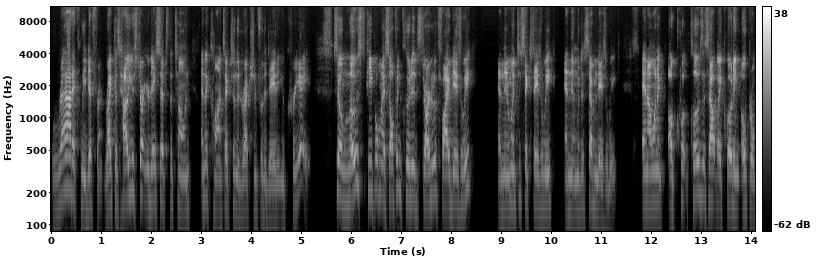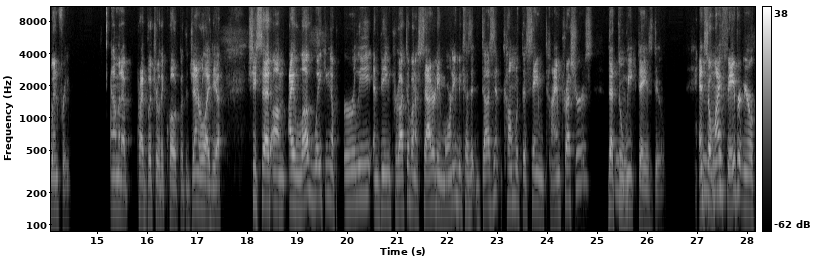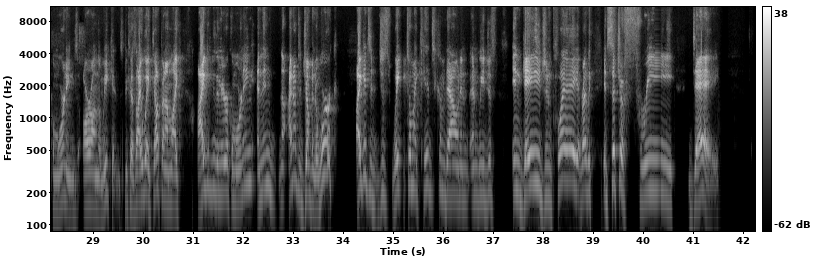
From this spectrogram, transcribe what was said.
radically different, right? Because how you start your day sets the tone and the context and the direction for the day that you create. So most people, myself included, started with five days a week and then went to six days a week and then went to seven days a week. And I want to, I'll qu- close this out by quoting Oprah Winfrey. And I'm going to probably butcher the quote, but the general idea. She said, um, I love waking up early and being productive on a Saturday morning because it doesn't come with the same time pressures that the mm. weekdays do. And mm-hmm. so my mm-hmm. favorite miracle mornings are on the weekends because I wake up and I'm like, I get to do the miracle morning and then I don't have to jump into work. I get to just wait till my kids come down and, and we just engage and play. Right. Like it's such a free day.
